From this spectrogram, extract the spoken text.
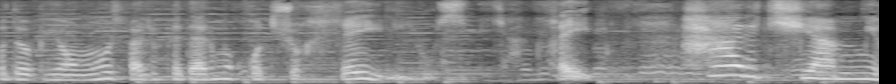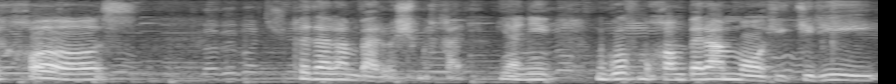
خدا بیامرز پلو پدرمون خودشو خیلی روز می‌کرد خیلی. هر چیم می‌خواست پدرم براش می‌خرید یعنی می‌گفت می‌خوام برم ماهیگیری.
